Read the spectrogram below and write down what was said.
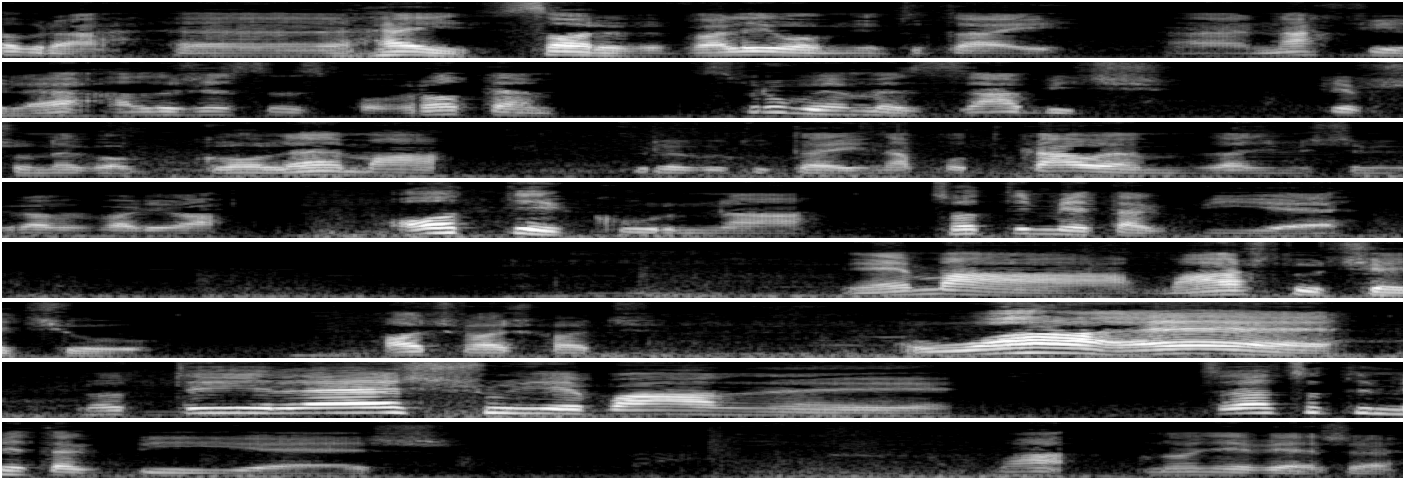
Dobra, e, hej, sorry, wywaliło mnie tutaj e, na chwilę, ale już jestem z powrotem. Spróbujemy zabić pieprzonego golema, którego tutaj napotkałem, zanim jeszcze mi gra wywaliła. O ty kurna, co ty mnie tak bije? Nie ma, masz tu cieciu. Chodź, chodź, chodź. Ła, e! No ty leszu jebany! Za co ty mnie tak bijesz? Ma, no nie wierzę.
